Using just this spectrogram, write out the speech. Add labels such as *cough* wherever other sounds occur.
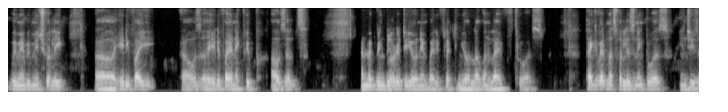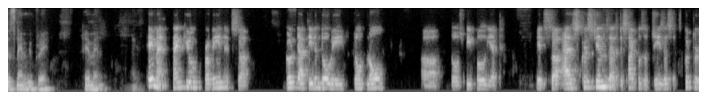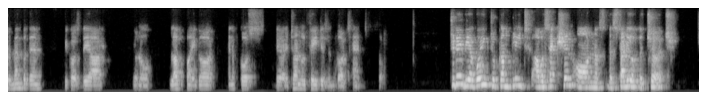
we may be mutually uh, edify uh, edify and equip ourselves and may bring glory to your name by reflecting your love and life through us. Thank you very much for listening to us. In Jesus' name we pray. Amen. Amen. Thank you, Praveen. It's uh, good that even though we don't know uh, those people yet, it's uh, as Christians, as disciples of Jesus, it's good to remember them because they are, you know, loved by God. And of course, their eternal fate is in God's hands. Today we are going to complete our section on the study of the church.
